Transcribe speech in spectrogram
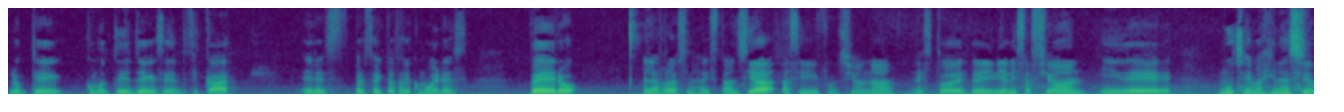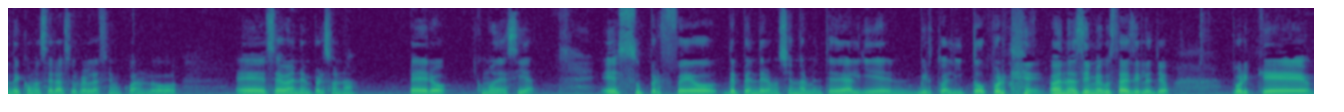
lo que como te llegues a identificar, eres perfecta tal y como eres, pero en las relaciones a distancia así funciona, esto es de idealización y de mucha imaginación de cómo será su relación cuando eh, se ven en persona, pero como decía, es súper feo depender emocionalmente de alguien virtualito porque, bueno, así me gusta decirles yo, porque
